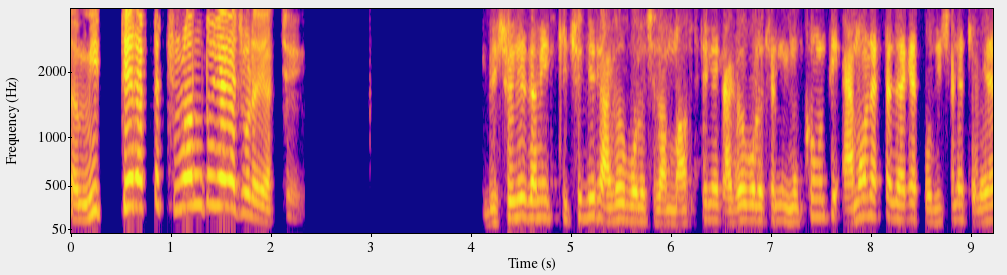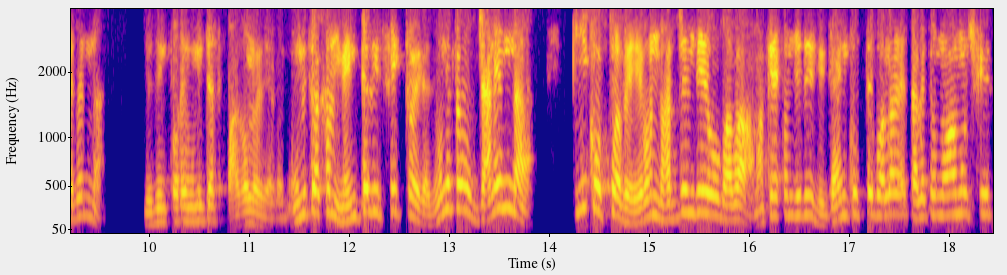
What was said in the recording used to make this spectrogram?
মিথ্যের একটা চূড়ান্ত জায়গায় চলে যাচ্ছে। বিশ্বজিৎ, আমি কিছুদিন আগেও বলেছিলাম, মাস তিনেক আগেও বলেছেন, মুখ্যমন্ত্রী এমন একটা জায়গায় পজিশনে চলে যাবেন না দুদিন পরে উনি জাস্ট পাগল হয়ে যাবেন। উনি তো এখন মেন্টালি ফিট হয়ে গেছে উনি তো জানেন না কি করতে হবে। এবং ভাবছেন যে, ও বাবা, আমাকে এখন যদি রিজাইন করতে বলা হয়, তাহলে তো মহা মুশকিল।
